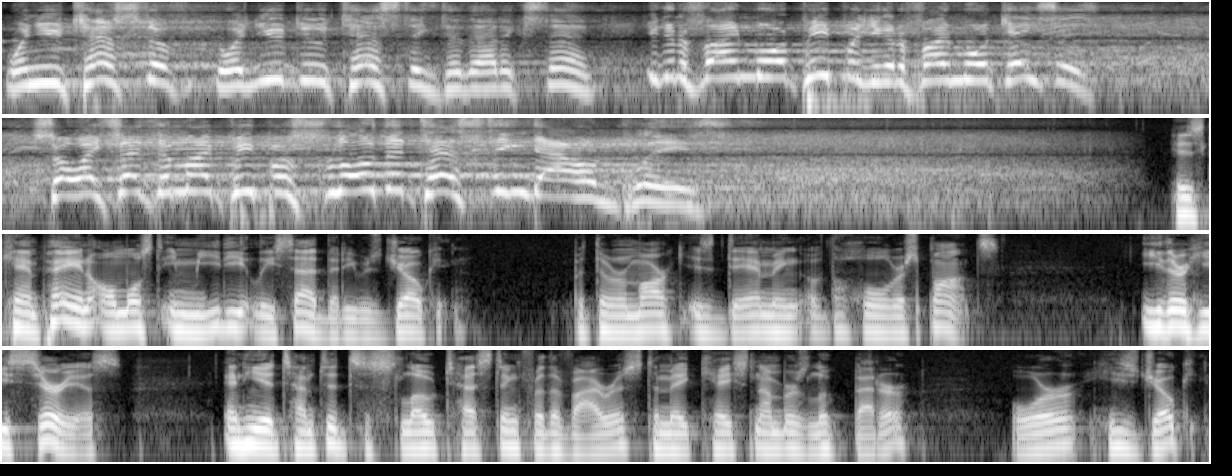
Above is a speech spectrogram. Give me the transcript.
When you test when you do testing to that extent, you're going to find more people, you're going to find more cases. So I said to my people, slow the testing down, please. His campaign almost immediately said that he was joking, but the remark is damning of the whole response. Either he's serious and he attempted to slow testing for the virus to make case numbers look better, or he's joking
